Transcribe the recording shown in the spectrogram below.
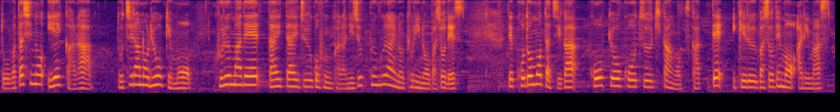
と私の家からどちらの両家も車でだいたい15分から20分ぐらいの距離の場所です。で子どもたちが公共交通機関を使って行ける場所でもあります。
